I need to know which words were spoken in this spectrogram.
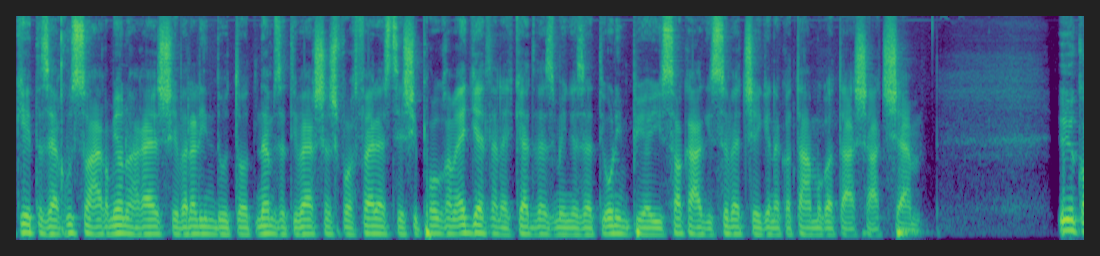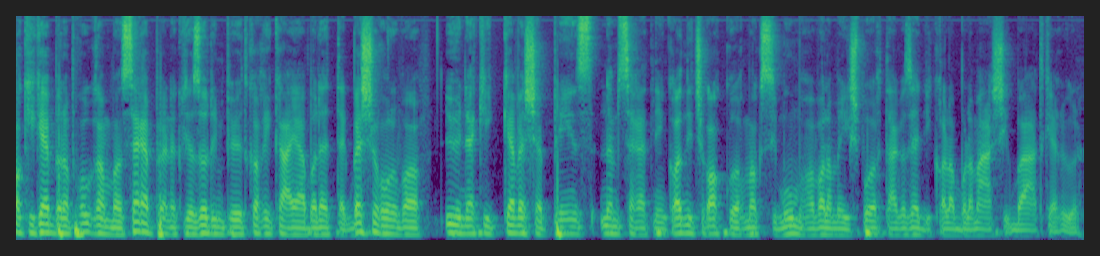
2023. január 1-ével elindultott Nemzeti Versenysport Fejlesztési Program egyetlen egy kedvezményezeti olimpiai szakági szövetségének a támogatását sem. Ők, akik ebben a programban szerepelnek, hogy az olimpiai karikájába lettek besorolva, ő nekik kevesebb pénzt nem szeretnénk adni, csak akkor maximum, ha valamelyik sportág az egyik alapból a másikba átkerül.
